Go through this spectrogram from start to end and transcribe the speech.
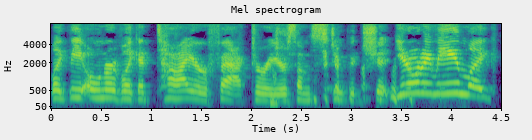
like the owner of like a tire factory or some stupid shit. You know what I mean? Like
